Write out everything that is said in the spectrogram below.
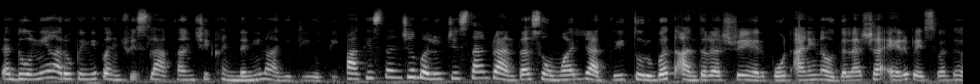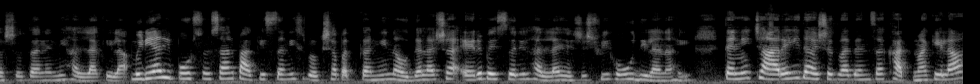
त्या दोन्ही आरोपींनी पंचवीस लाखांची खंडणी मागितली होती. पाकिस्तानच्या बलुचिस्तान प्रांतात सोमवारी रात्री तुर्बत आंतरराष्ट्रीय एअरपोर्ट आणि नौदलाच्या एअरबेसवर दहशतवाद्यांनी हल्ला केला. मीडिया रिपोर्ट्सनुसार पाकिस्तानी सुरक्षा पथकांनी नौदलाच्या एअरबेसवरील हल्ला यशस्वी होऊ दिला नाही. त्यांनी चारही दहशतवाद्यांचा खात्मा केला.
